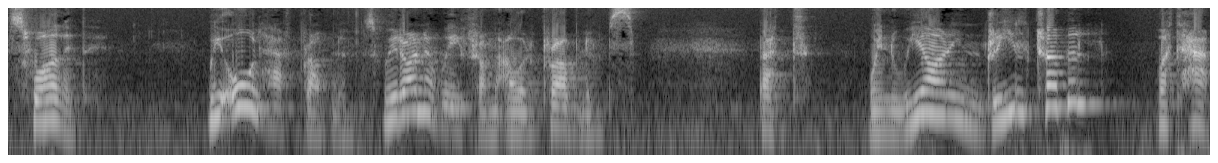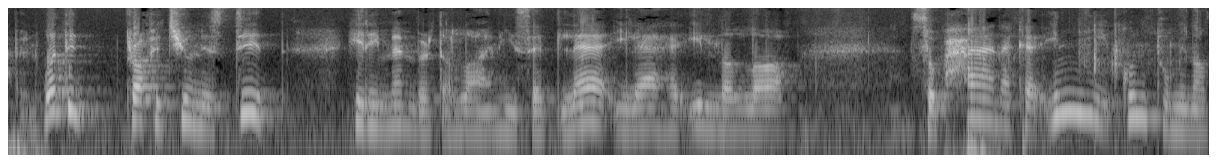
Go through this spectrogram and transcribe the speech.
swallowed him. We all have problems. We run away from our problems. But when we are in real trouble, what happened? What did Prophet Yunus did? He remembered Allah and he said, La ilaha illallah. Subhanaka inni kuntu min al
